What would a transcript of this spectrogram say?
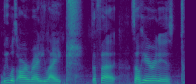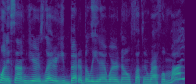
we was already like, psh, the fuck. So here it is, 20 something years later. You better believe that word don't fucking ruffle my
